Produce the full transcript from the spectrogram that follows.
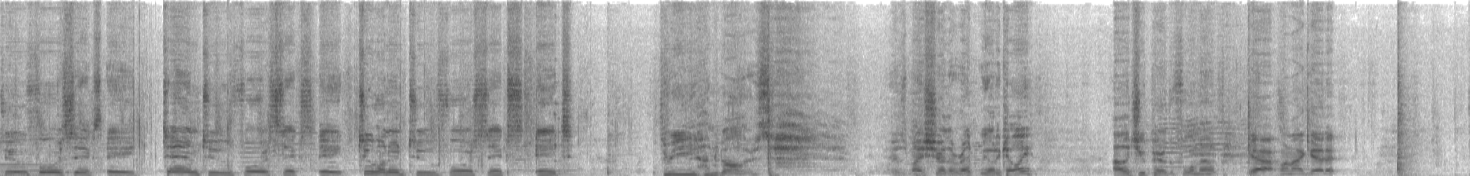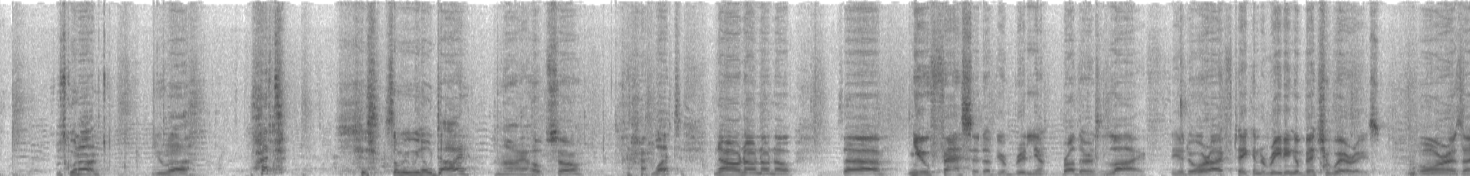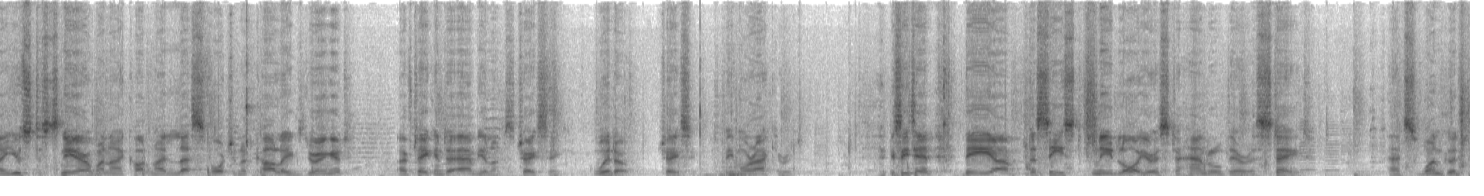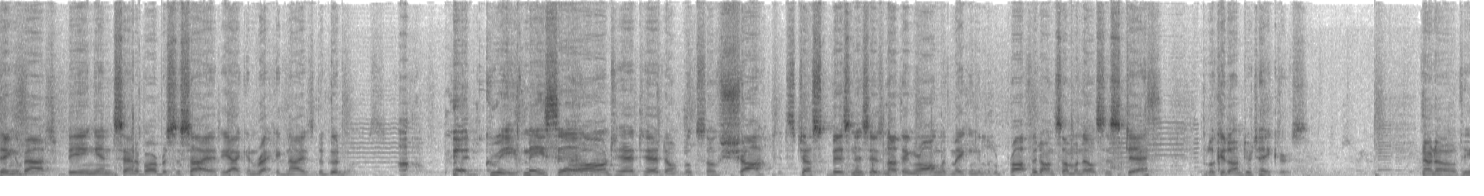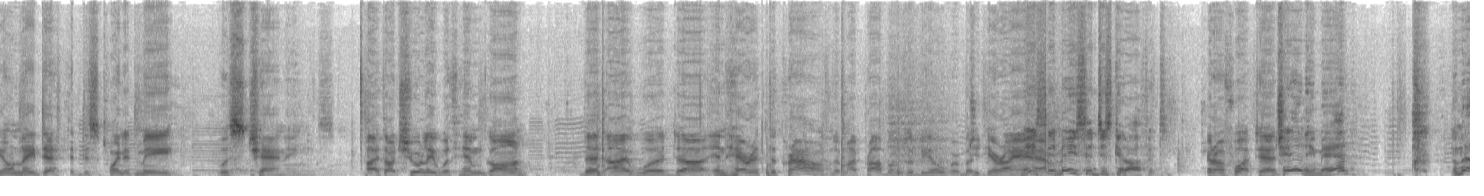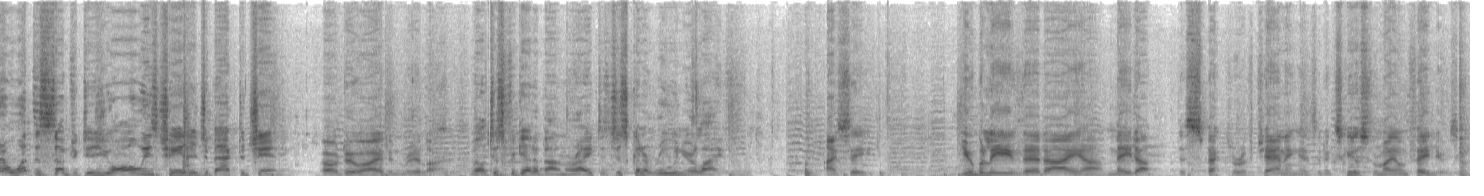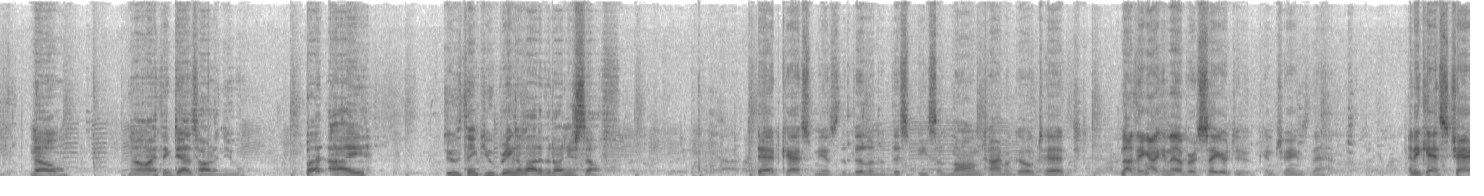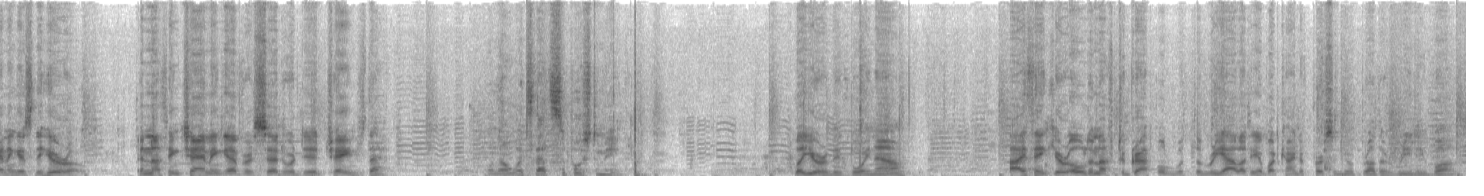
Two, four, six, eight. Ten, two, four, six, eight. Two hundred, two, four, six, eight. Three hundred dollars. Here's my share of the rent we owe to Kelly. I'll let you pay the full amount. Yeah, when I get it. What's going on? You, uh, what? Somebody we know die? No, I hope so. What? No, no, no, no. It's a new facet of your brilliant brother's life. Theodore, I've taken to reading obituaries. Or, as I used to sneer when I caught my less fortunate colleagues doing it, I've taken to ambulance chasing. Widow chasing, to be more accurate. You see, Ted, the uh, deceased need lawyers to handle their estate. That's one good thing about being in Santa Barbara society. I can recognize the good ones. Good grief, Mason. Oh, Ted, Ted, don't look so shocked. It's just business. There's nothing wrong with making a little profit on someone else's death. Look at undertakers. No, no, the only death that disappointed me was Channing's. I thought surely with him gone that I would uh, inherit the crown, that my problems would be over. But here I am. Mason, Mason, just get off it. Get off what, Ted? Channing, man. No matter what the subject is, you always change it back to Channing. Oh, do I? I didn't realize. Well, just forget about him, all right? It's just gonna ruin your life. I see. You believe that I uh, made up the specter of Channing as an excuse for my own failures. No, no, I think Dad's hard on you. But I do think you bring a lot of it on yourself. Dad cast me as the villain of this piece a long time ago, Ted. Nothing I can ever say or do can change that. And he cast Channing as the hero. And nothing Channing ever said or did changed that. Well, now, what's that supposed to mean? Well, you're a big boy now. I think you're old enough to grapple with the reality of what kind of person your brother really was.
